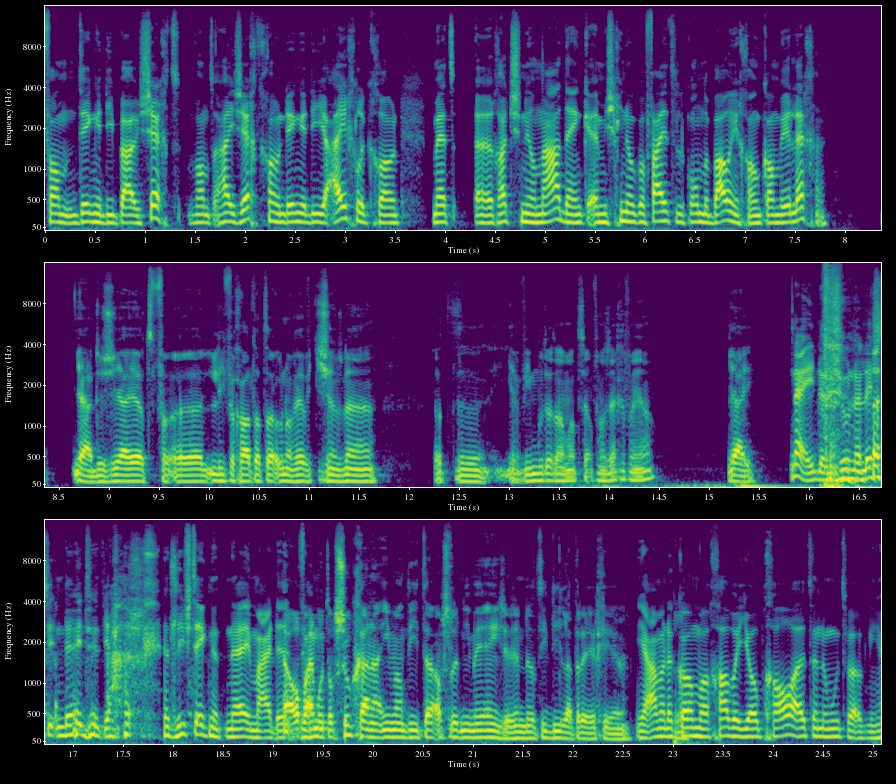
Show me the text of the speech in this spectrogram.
van dingen die Buis zegt. Want hij zegt gewoon dingen die je eigenlijk gewoon... met eh, rationeel nadenken... en misschien ook wel feitelijke onderbouwing gewoon kan weerleggen. Ja, dus jij had eh, liever gehad dat er ook nog eventjes een... eh, dat, ja, wie moet er dan wat van zeggen van jou? Jij. Nee, de journalist... nee, dit, ja, het liefst ik het. Nee, maar... De, Ja, of de- hij moet op zoek gaan naar iemand die het daar absoluut niet mee eens is en dat hij die laat reageren. Ja, maar dan Ja. komen we gauw bij Joop Gal uit en dan moeten we ook niet.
